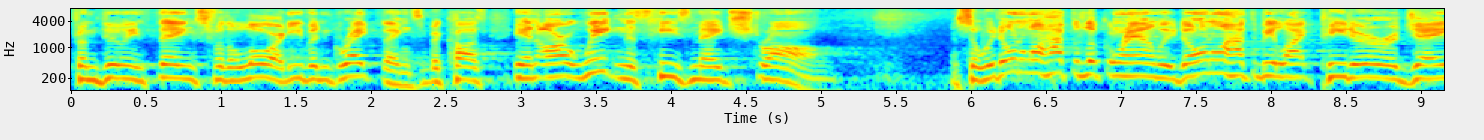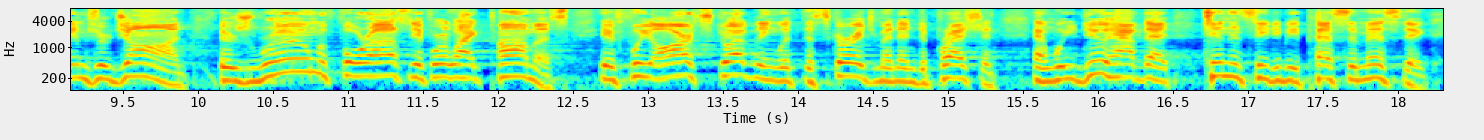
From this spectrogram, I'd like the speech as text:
from doing things for the Lord, even great things, because in our weakness, He's made strong. And so we don't all have to look around. We don't all have to be like Peter or James or John. There's room for us if we're like Thomas, if we are struggling with discouragement and depression. And we do have that tendency to be pessimistic.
